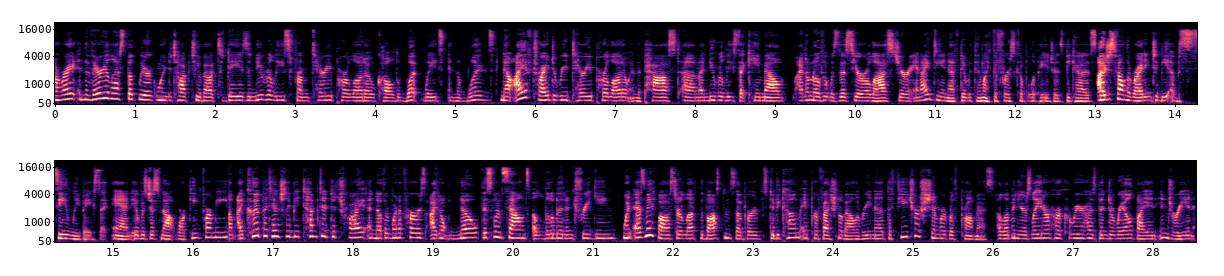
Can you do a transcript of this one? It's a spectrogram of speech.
All right, and the very last book we are going to talk to you about today is a new release from Terri Parlato called What Waits in the Woods. Now, I have tried to read Terri Parlato in the past, um, a new release that came out, I don't know if it was this year or last year, and I DNF'd it within like the first couple of pages because I just found the writing to be obscenely basic and it was just not working for me. Um, I could potentially be tempted to try another one of hers. I don't know. This one sounds a little bit intriguing. When Esme Foster left the Boston suburbs to become a professional ballerina, the future shimmered with promise. 11 years later, her career has been derailed by an injury and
